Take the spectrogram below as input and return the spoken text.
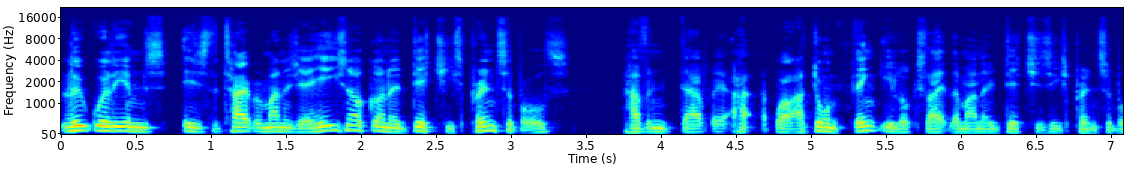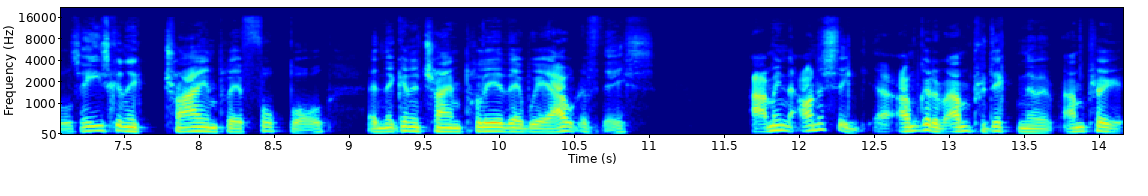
Luke Williams is the type of manager. He's not going to ditch his principles haven't well, I don't think he looks like the man who ditches his principles. He's going to try and play football, and they're going to try and play their way out of this. I mean, honestly, I'm to I'm predicting a I'm pre-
